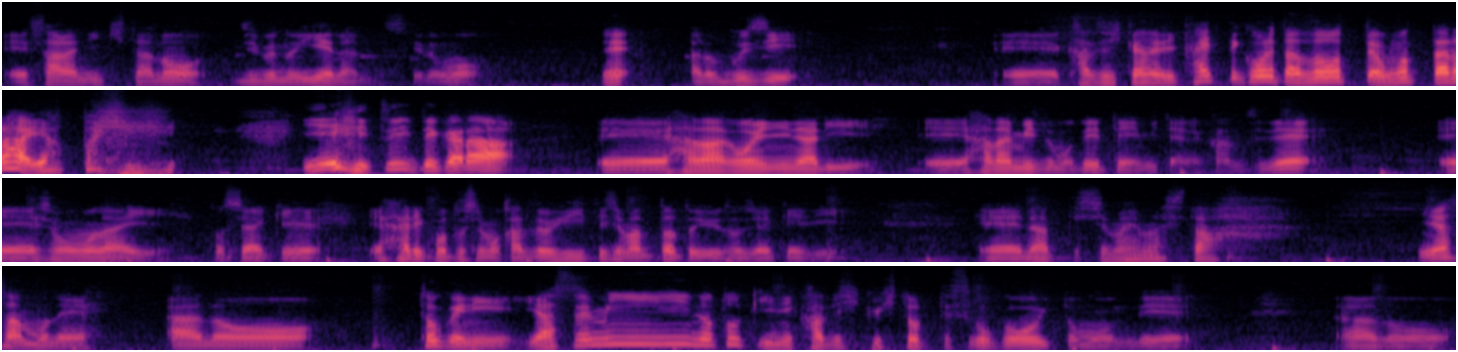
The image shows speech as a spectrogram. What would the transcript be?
えーさらに北の自分の家なんですけども、ね、あの無事、えー風邪ひかないで帰ってこれたぞって思ったら、やっぱり 家に着いてから、えー鼻声になり、えー鼻水も出てみたいな感じで、えーしょうもない年明け、やはり今年も風邪をひいてしまったという年明けに、えーなってしまいました。皆さんもね、あのー特に休みの時に風邪ひく人ってすごく多いと思うんで、あの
